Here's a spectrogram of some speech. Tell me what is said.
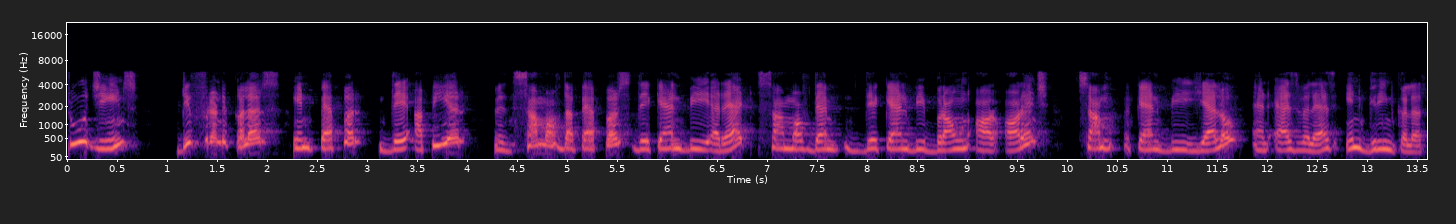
two genes. Different colors in pepper they appear. With some of the peppers they can be red some of them they can be brown or orange some can be yellow and as well as in green color.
